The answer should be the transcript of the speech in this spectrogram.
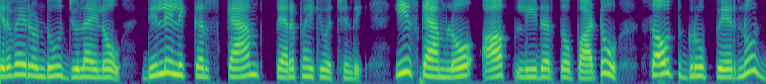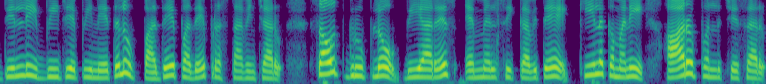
ఇరవై రెండు జూలైలో ఢిల్లీ లిక్కర్ స్కామ్ తెరపైకి వచ్చింది. ఈ స్కామ్లో ఆప్ లీడర్తో పాటు సౌత్ గ్రూప్ పేరును ఢిల్లీ బీజేపీ నేతలు పదే పదే ప్రస్తావించారు. సౌత్ గ్రూప్లో బీఆర్ఎస్ ఎమ్మెల్సీ కవితే కీలకమని ఆరోపణలు చేశారు.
